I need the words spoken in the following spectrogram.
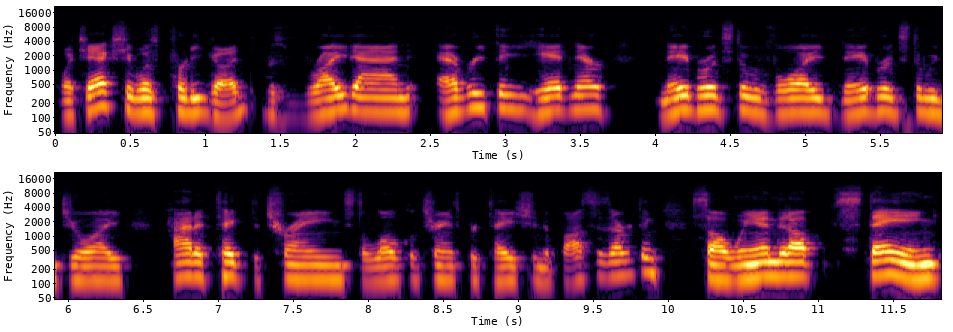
which actually was pretty good. It was right on everything he had in there. neighborhoods to avoid, neighborhoods to enjoy, how to take the trains, the local transportation, the buses, everything. So we ended up staying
